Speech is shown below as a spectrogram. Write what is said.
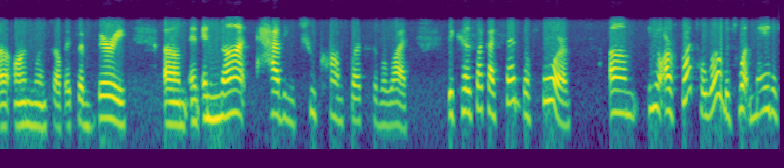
uh, on oneself. It's a very um, and and not having too complex of a life, because like I said before, um, you know, our frontal lobe is what made us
